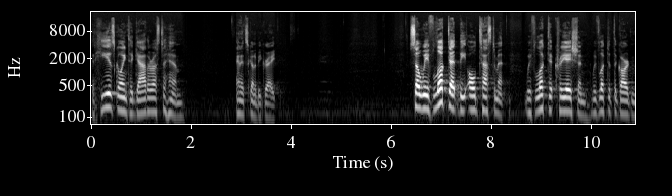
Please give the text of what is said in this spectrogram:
That He is going to gather us to Him, and it's going to be great. So we've looked at the Old Testament, we've looked at creation, we've looked at the garden,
